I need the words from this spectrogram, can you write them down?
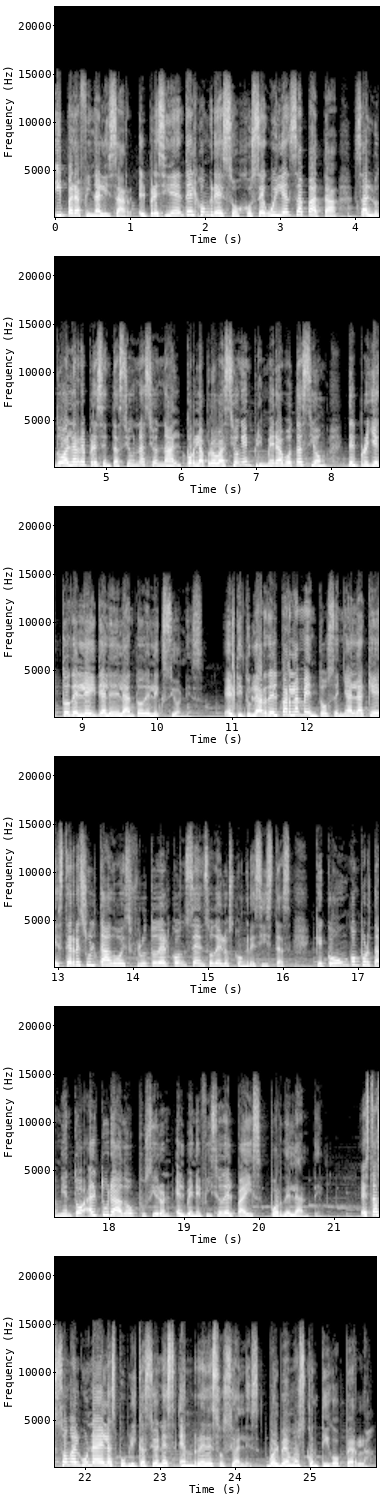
Y para finalizar, el presidente del Congreso, José William Zapata, saludó a la representación nacional por la aprobación en primera votación del proyecto de ley de adelanto de elecciones. El titular del Parlamento señala que este resultado es fruto del consenso de los congresistas que con un comportamiento alturado pusieron el beneficio del país por delante. Estas son algunas de las publicaciones en redes sociales. Volvemos contigo, Perla.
